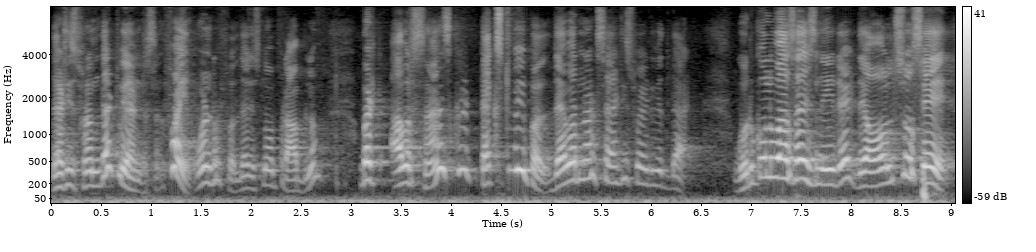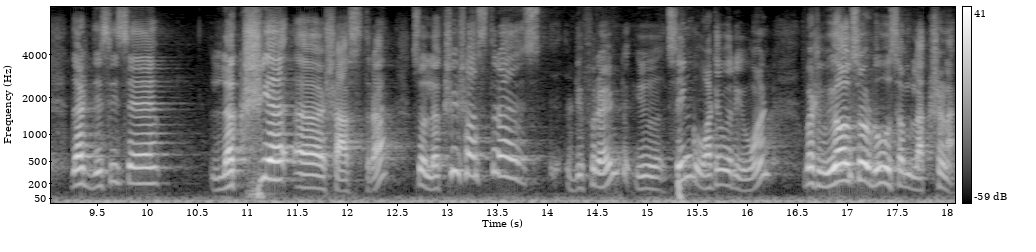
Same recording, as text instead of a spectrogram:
that is from that we understand. Fine, wonderful, there is no problem. But our Sanskrit text people, they were not satisfied with that. Gurukula Vasa is needed, they also say that this is a Lakshya uh, Shastra. So, Lakshya Shastra is different, you sing whatever you want, but we also do some Lakshana.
